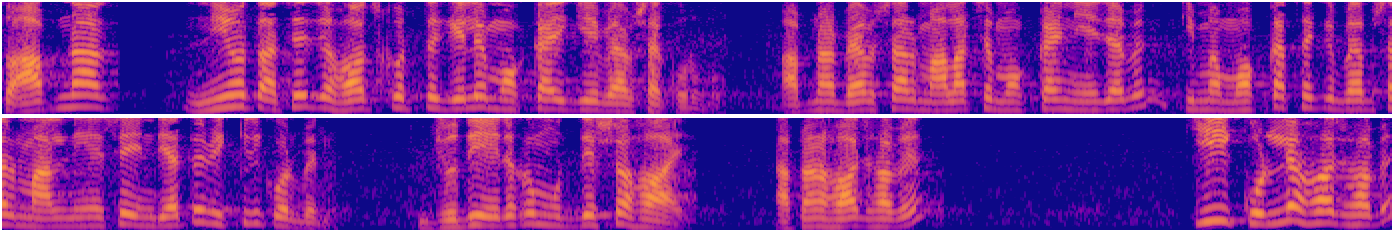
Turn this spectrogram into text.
তো আপনার নিয়ত আছে যে হজ করতে গেলে মক্কায় গিয়ে ব্যবসা করব। আপনার ব্যবসার মাল আছে মক্কায় নিয়ে যাবেন কিংবা মক্কা থেকে ব্যবসার মাল নিয়ে এসে ইন্ডিয়াতে বিক্রি করবেন। যদি এরকম উদ্দেশ্য হয়, আপনার হজ হবে। কি করলে হজ হবে?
